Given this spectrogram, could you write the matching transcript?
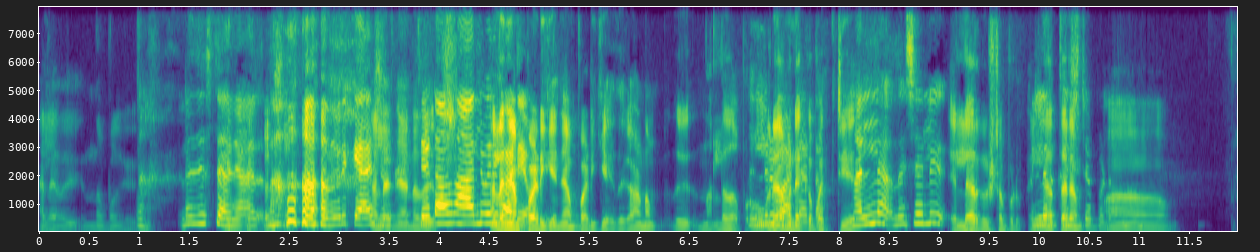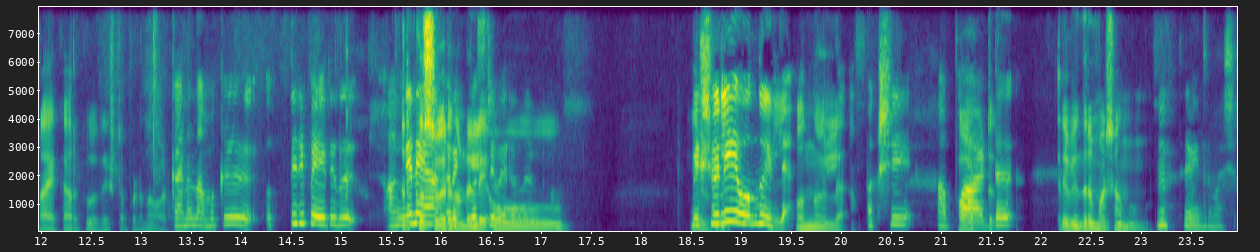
അല്ല അത് വരി അല്ല ഞാൻ പഠിക്കാം ഞാൻ. പഠിക്കാം. ഇത് കാരണം ഇത് നല്ലതാ. പ്രോഗ്രാമിനൊക്കെ പറ്റിയ എല്ലാവർക്കും ഇഷ്ടപ്പെടും. എല്ലാത്തരം പ്രായക്കാർക്കും ഒക്കെ ഇഷ്ടപ്പെടുന്ന പാട്ട്. കാരണം നമുക്ക് ഒത്തിരി പേര് ഇത് അങ്ങനെ വിഷ്വലി ഒന്നുമില്ല. ഒന്നുമില്ല. പക്ഷേ ആ പാട്ട്. രവീന്ദ്രമാഷാന്ന് രവീന്ദ്ര മാഷാന്ന് തോന്നുന്നു. രവീന്ദ്രമാഷ്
